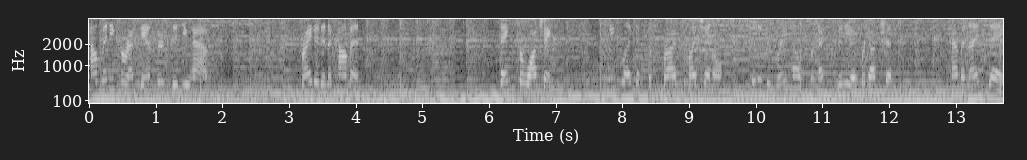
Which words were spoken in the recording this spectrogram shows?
How many correct answers did you have? Write it in a comment. Thanks for watching. Please like and subscribe to my channel. It is a great help for next video production. Have a nice day.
